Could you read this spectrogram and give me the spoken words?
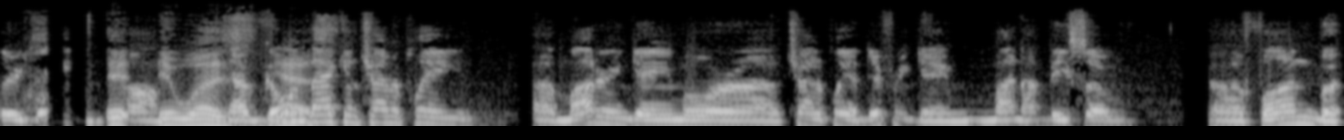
game. It, um, it was. Now going yes. back and trying to play a modern game or uh, trying to play a different game might not be so uh, fun, but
